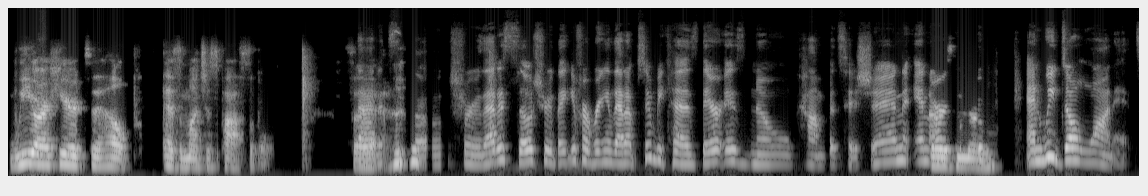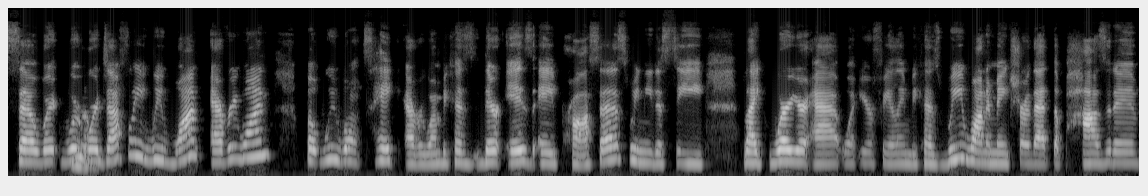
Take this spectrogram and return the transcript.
We are here to help as much as possible. So, that yeah. is so true. That is so true. Thank you for bringing that up too, because there is no competition in There's our group, no. and we don't want it. So we're we're, no. we're definitely we want everyone, but we won't take everyone because there is a process. We need to see like where you're at, what you're feeling, because we want to make sure that the positive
